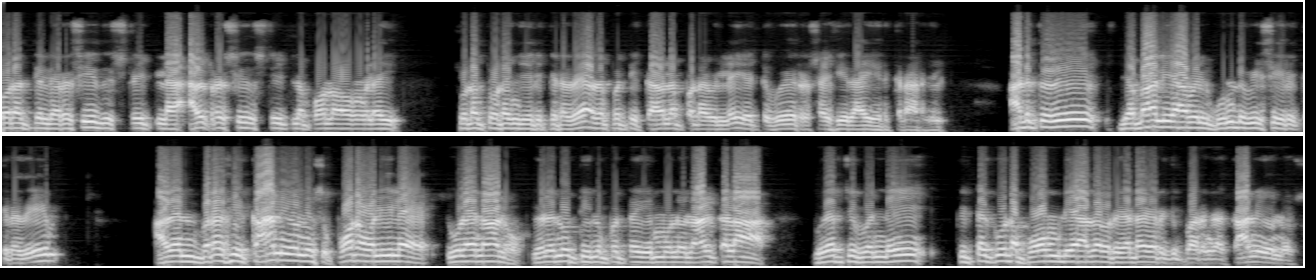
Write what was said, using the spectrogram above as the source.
ஓரத்தில் ரஷீது ஸ்ட்ரீட்ல அல் ரஷீது ஸ்ட்ரீட்ல போனவங்களை சுடத் தொடங்கி இருக்கிறது. அதை பற்றி கவலைப்படவில்லை. எட்டு பேர் ஷஹீதாகி இருக்கிறார்கள். அடுத்தது ஜபாலியாவில் குண்டு வீசி இருக்கிறது. அதன் பிறகு காணியூனிஸ் போற வழியில இவ்வளவு நாளும் எழுநூத்தி முப்பத்தி மூணு நாட்களா முயற்சி பண்ணி கிட்ட கூட போக முடியாத ஒரு இடம் இருக்கு பாருங்க காணியூனிஸ்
